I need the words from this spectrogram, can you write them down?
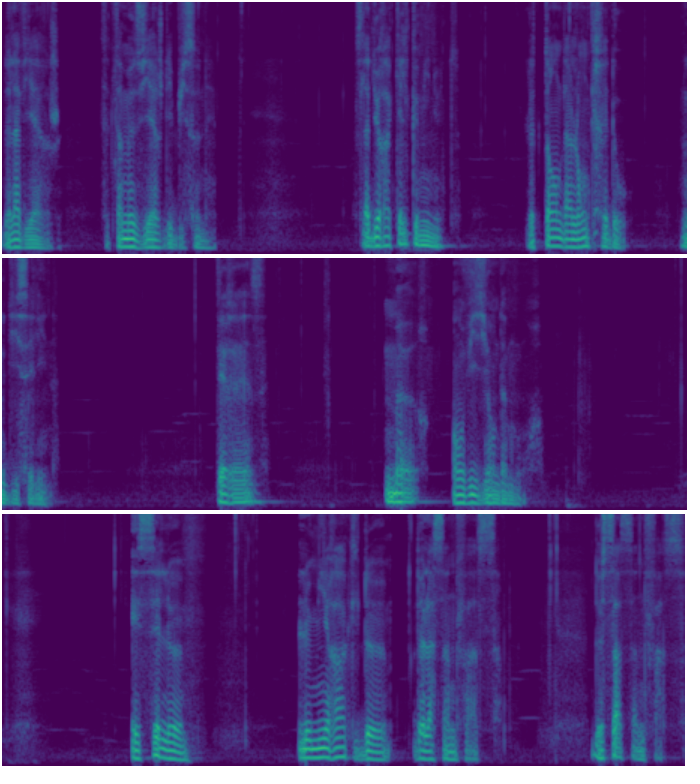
de la Vierge, cette fameuse Vierge des buissonnets. Cela dura quelques minutes, le temps d'un long credo, nous dit Céline. Thérèse meurt en vision d'amour. Et c'est le, le miracle de, de la Sainte Face, de sa Sainte Face.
